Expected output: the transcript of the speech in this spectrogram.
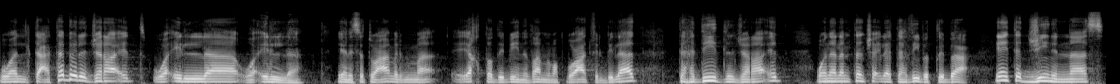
ولتعتبر الجرائد وإلا وإلا. يعني ستعامل بما يقتضي به نظام المطبوعات في البلاد تهديد للجرائد وأنها لم تنشأ إلى تهذيب الطباع. يعني تدجين الناس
